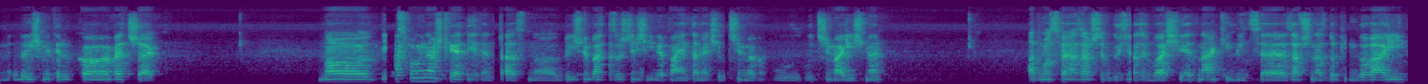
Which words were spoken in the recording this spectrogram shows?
My byliśmy tylko we trzech. No, ja wspominam świetnie ten czas. No, byliśmy bardzo szczęśliwi, pamiętam jak się utrzyma, utrzymaliśmy. Atmosfera zawsze w Gruźniądzu była świetna, kibice zawsze nas dopingowali.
